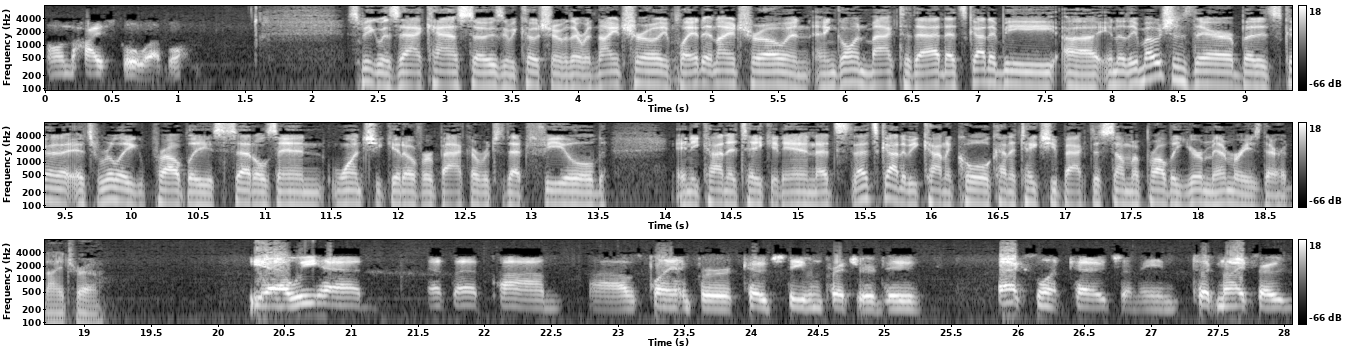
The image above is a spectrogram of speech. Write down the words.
on the high school level. Speaking with Zach Casto, he's going to be coaching over there with Nitro. He played at Nitro, and, and going back to that, that's got to be uh, you know the emotions there, but it's gonna it's really probably settles in once you get over back over to that field, and you kind of take it in. That's that's got to be kind of cool. Kind of takes you back to some of probably your memories there at Nitro. Yeah, we had at that time. Uh, I was playing for Coach Stephen Pritchard, who excellent coach. I mean, took Nitro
